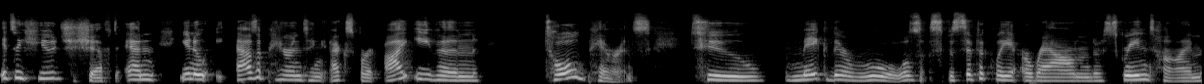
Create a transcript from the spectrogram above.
it's a huge shift. And, you know, as a parenting expert, I even told parents to make their rules specifically around screen time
